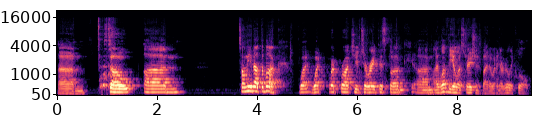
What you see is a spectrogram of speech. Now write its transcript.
Um, so, um, tell me about the book. What what what brought you to write this book? Um, I love the illustrations, by the way; they're really cool.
